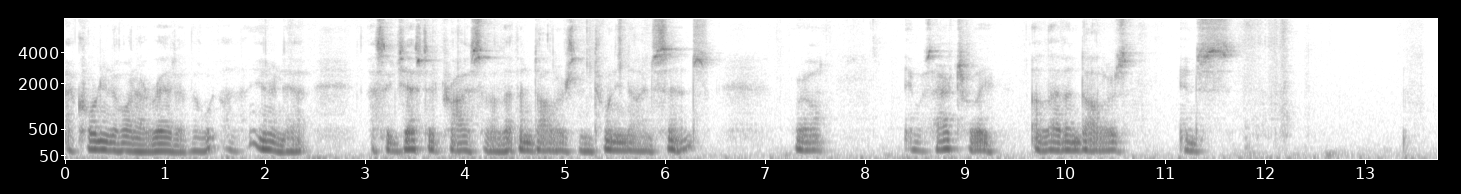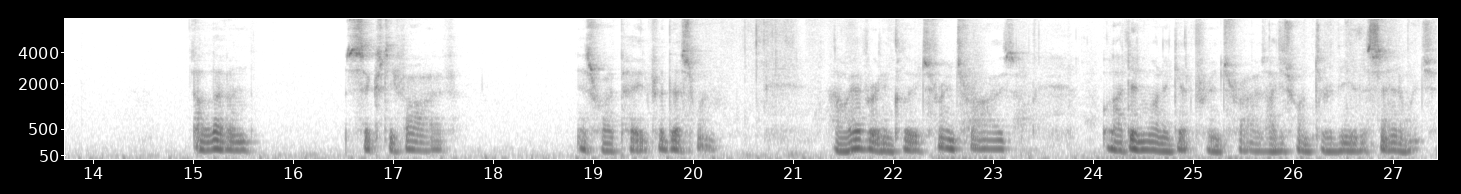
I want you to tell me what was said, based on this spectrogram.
according to what I read the, on the internet, a suggested price of eleven dollars and twenty nine cents. Well, it was actually eleven dollars and eleven sixty five is what I paid for this one. However, it includes French fries. Well, I didn't want to get French fries. I just wanted to review the sandwich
